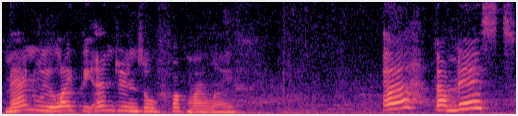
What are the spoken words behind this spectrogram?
Manually light the engines. Oh, fuck my life. Ah, that missed.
